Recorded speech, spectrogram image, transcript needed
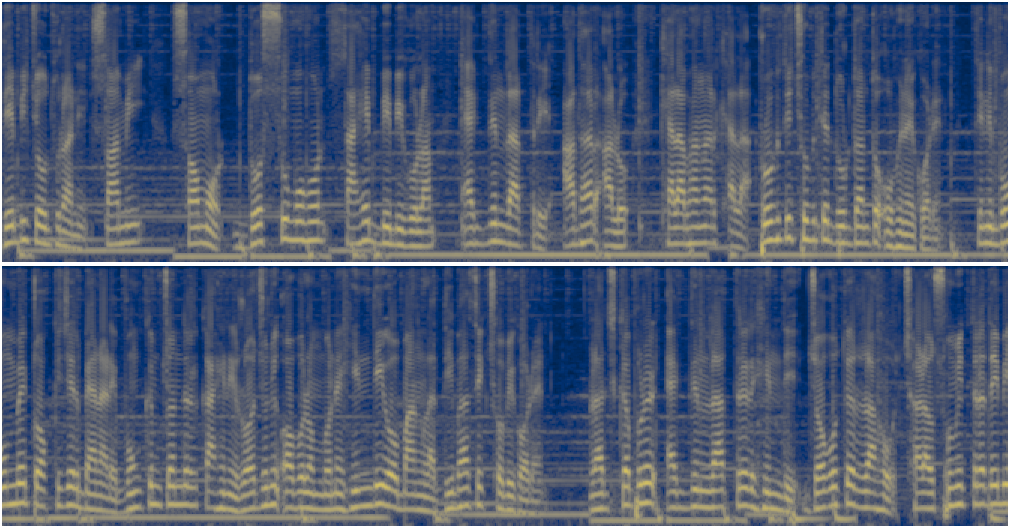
দেবী চৌধুরানী, স্বামী সমর, দস্যু মোহন, সাহেব বিবি গোলাম, একদিন রাত্রে আধার আলো, খেলা ভাঙার খেলা, প্রভৃতি ছবিতে দুর্দান্ত অভিনয় করেন। তিনি বোম্বে টকিজের ব্যানারে বঙ্কিমচন্দ্রের কাহিনী রজনী অবলম্বনে হিন্দি ও বাংলা দ্বিভাষিক ছবি করেন রাজ কাপুরের একদিন রাত্রের হিন্দি, জগতের রাহ ছাড়াও সুমিত্রা দেবী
